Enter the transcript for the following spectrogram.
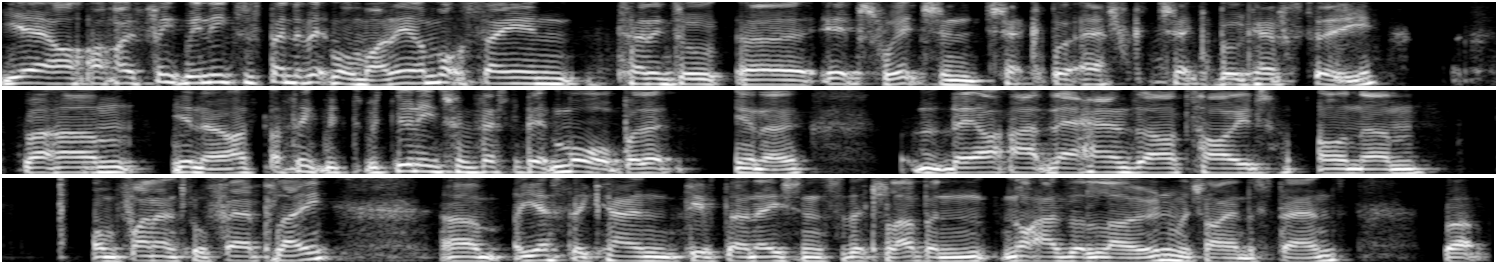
yeah, I, I, think we need to spend a bit more money. I'm not saying turn into uh, Ipswich and checkbook F checkbook FC, but um, you know, I, I, think we, we do need to invest a bit more. But uh, you know, they are uh, their hands are tied on um, on financial fair play. Um, yes, they can give donations to the club and not as a loan, which I understand, but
